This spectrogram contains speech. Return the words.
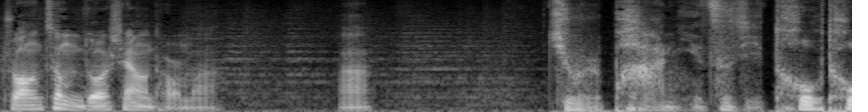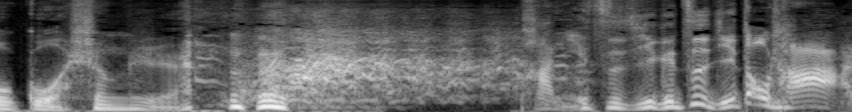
装这么多摄像头吗？啊，就是怕你自己偷偷过生日。怕你自己给自己倒茶，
